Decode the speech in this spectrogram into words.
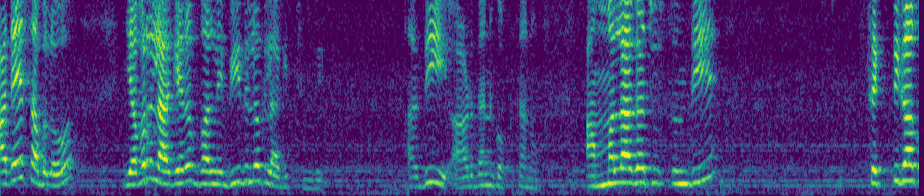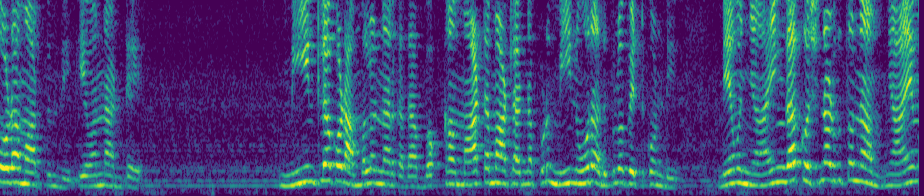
అదే సభలో ఎవరు లాగారో వాళ్ళని వీధిలోకి లాగిచ్చింది. అది ఆడదాని గొప్పతనం. అమ్మలాగా చూస్తుంది శక్తిగా కూడా మారుతుంది. ఏమన్నా అంటే మీ ఇంట్లో కూడా అమ్మలు ఉన్నారు కదా ఒక్క మాట మాట్లాడినప్పుడు మీ నోరు అదుపులో పెట్టుకోండి. మేము న్యాయంగా క్వశ్చన్ అడుగుతున్నాం న్యాయం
